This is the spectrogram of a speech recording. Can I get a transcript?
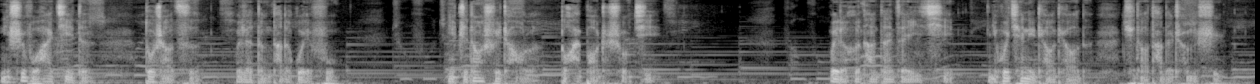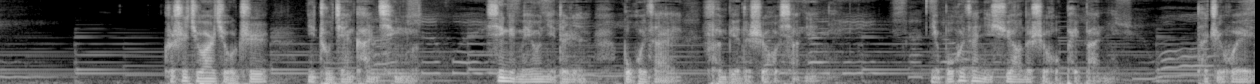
你是否还记得多少次为了等他的回复，你直到睡着了都还抱着手机？为了和他待在一起，你会千里迢迢的去到他的城市。可是久而久之，你逐渐看清了，心里没有你的人不会在分别的时候想念你，也不会在你需要的时候陪伴你，他只会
